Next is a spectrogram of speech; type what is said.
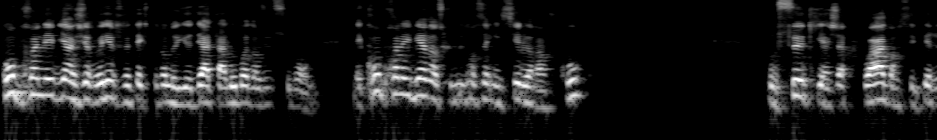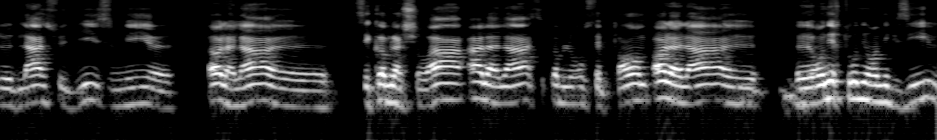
Comprenez bien, je vais revenir sur cette expression de Yodéa Talouma dans une seconde, mais comprenez bien dans ce que nous enseigne ici le Rav Kook, pour ceux qui, à chaque fois, dans ces périodes-là, se disent Mais euh, oh là là, euh, c'est comme la Shoah, oh là là, c'est comme le 11 septembre, oh là là, euh, on est retourné en exil,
